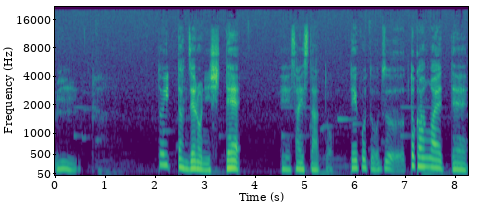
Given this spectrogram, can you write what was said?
うん。と一旦ゼロにして、えー、再スタートっていうことをずっと考えて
